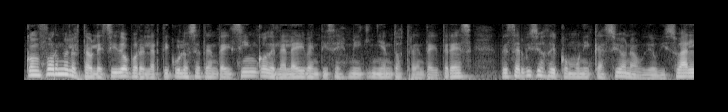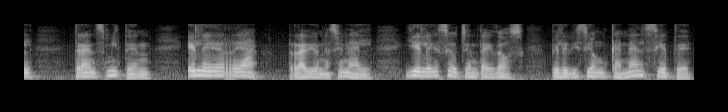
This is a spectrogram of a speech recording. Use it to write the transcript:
Conforme lo establecido por el artículo 75 de la Ley 26.533 de Servicios de Comunicación Audiovisual, transmiten LRA, Radio Nacional, y LS82, Televisión Canal 7,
